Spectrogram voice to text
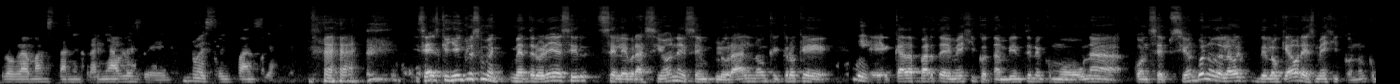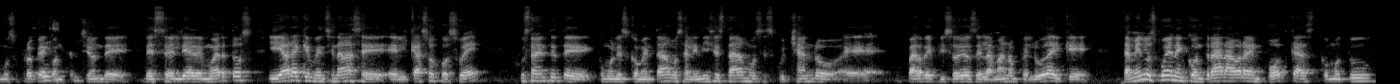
programas tan entrañables de nuestra infancia. Sabes que yo incluso me, atrevería a decir celebraciones en plural, ¿no? Que creo que eh, cada parte de México también tiene como una concepción, bueno, de, de lo que ahora es México, ¿no? Como su propia concepción de, de ese Día de Muertos. Y ahora que mencionabas eh, el caso Josué, justamente te, como les comentábamos al inicio, estábamos escuchando eh, un par de episodios de La Mano Peluda y que también los pueden encontrar ahora en podcast, como tú,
